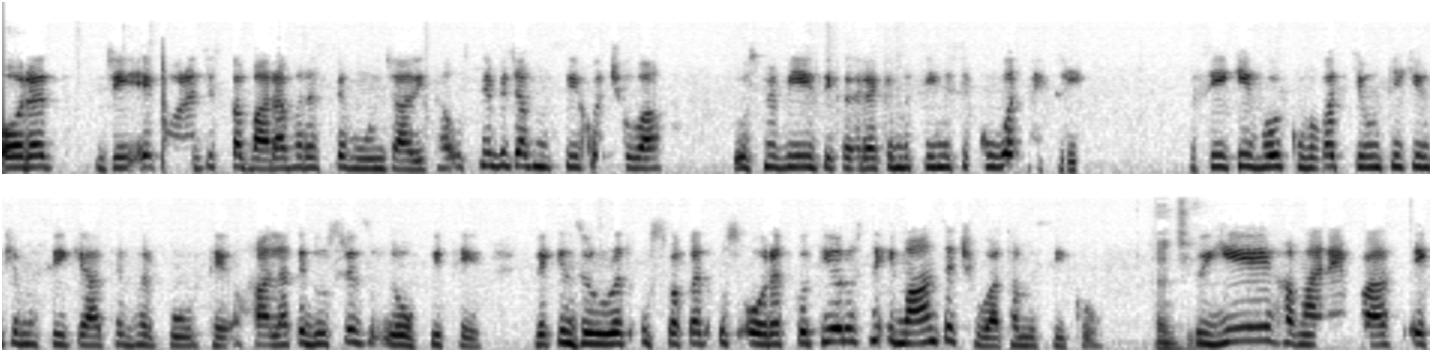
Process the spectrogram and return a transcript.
औरत जी एक औरत जिसका बारह बरस से खून जारी था उसने भी जब मसीह को छुआ तो उसमें भी ये ज़िक्र है कि मसीह में से कुवत निकली। मसीह की वो कुवत क्यों थी? क्योंकि मसीह के हाथ भरपूर थे। हालाँकि दूसरे लोग भी थे लेकिन ज़रूरत उस वक्त उस औरत को थी और उसने ईमान से छुआ था मसीह को। हाँ जी। तो ये हमारे पास एक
